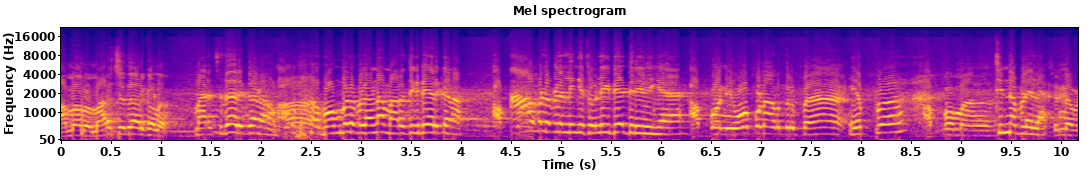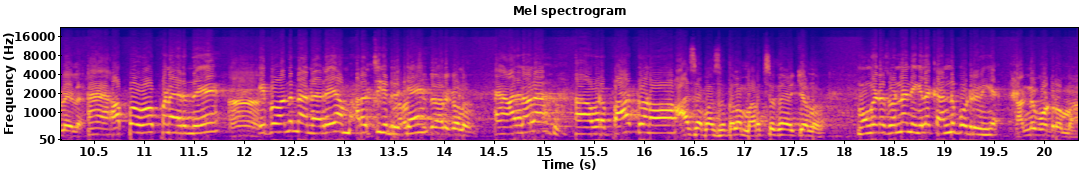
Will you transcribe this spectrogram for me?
ஆமா ஆமா மறைச்சுதான் இருக்கணும். மறைச்சுதான் இருக்கணும். பொம்பளை பிள்ளைனா மறைச்சுக்கிட்டே இருக்கணும். ஆம்பளை பிள்ளை நீங்க சொல்லிக்கிட்டே தெரியுவீங்க அப்போ நீ ஓப்பனா இருந்திருப்ப. எப்போ? அப்பமா. சின்ன பிள்ளைல சின்ன பிள்ளையில. ஆ, அப்ப ஓப்பனா இருந்தேன். இப்ப வந்து நான் நிறைய மறைச்சுக்கிட்டு இருக்கேன். இருக்கணும். அதனால அவரை பார்க்கணும். ஆசை பாசத்துல மறைச்சதான் வைக்கணும். உங்கள்கிட்ட சொன்னா நீங்களே கண்ணு போட்டுருவீங்க. கண்ணு போட்டுருமா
